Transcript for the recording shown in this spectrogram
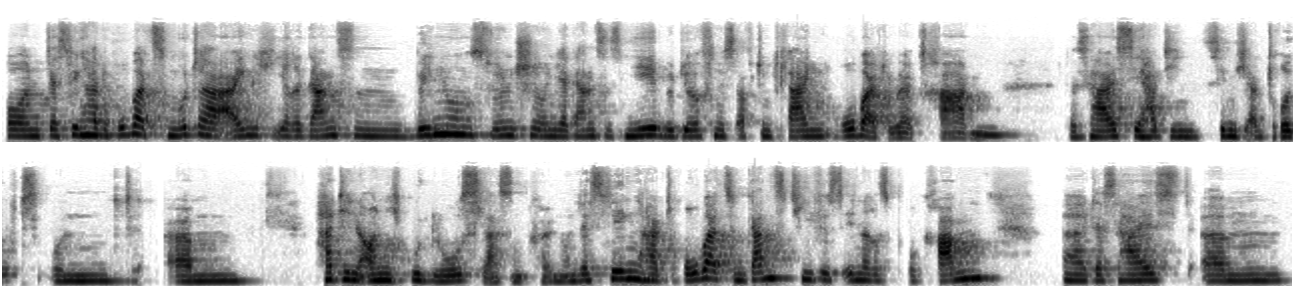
Und deswegen hat Roberts Mutter eigentlich ihre ganzen Bindungswünsche und ihr ganzes Nähebedürfnis auf den kleinen Robert übertragen. Das heißt, sie hat ihn ziemlich erdrückt und ähm, hat ihn auch nicht gut loslassen können. Und deswegen hat Robert so ein ganz tiefes inneres Programm. Äh, das heißt, ähm,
